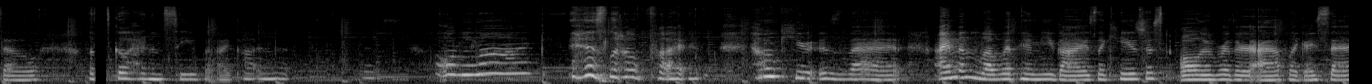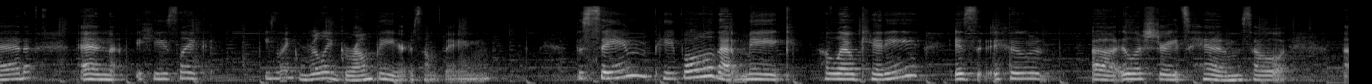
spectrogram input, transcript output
So let's go ahead and see what I got in Oh look! His little butt. How cute is that? I'm in love with him, you guys. Like, he's just all over their app, like I said. And he's like, he's like really grumpy or something. The same people that make Hello Kitty is who uh, illustrates him. So uh,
